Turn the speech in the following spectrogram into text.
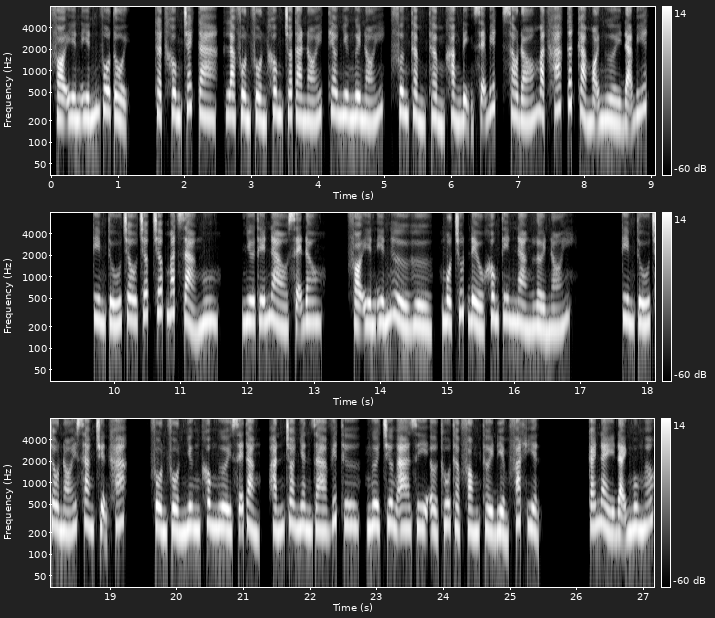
Phó Yên Yến vô tội, thật không trách ta, là phồn phồn không cho ta nói, theo như ngươi nói, Phương Thầm Thầm khẳng định sẽ biết, sau đó mặt khác tất cả mọi người đã biết. Kim Tú Châu chớp chớp mắt giả ngu, như thế nào sẽ đâu. Phó Yên Yến hừ hừ, một chút đều không tin nàng lời nói. Kim Tú Châu nói sang chuyện khác, Phồn phồn nhưng không ngươi sẽ tặng, hắn cho nhân ra viết thư, ngươi Trương A Di ở thu thập phòng thời điểm phát hiện. Cái này đại ngu ngốc,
